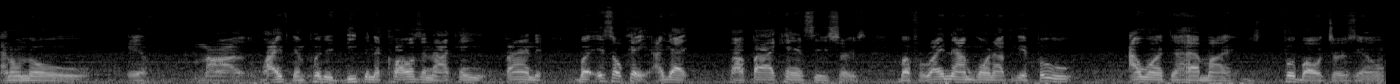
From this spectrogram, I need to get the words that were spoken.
I don't know if my wife then put it deep in the closet and I can't find it. But it's okay. I got about five Kansas City shirts. But for right now, I'm going out to get food. I wanted to have my football jersey on.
